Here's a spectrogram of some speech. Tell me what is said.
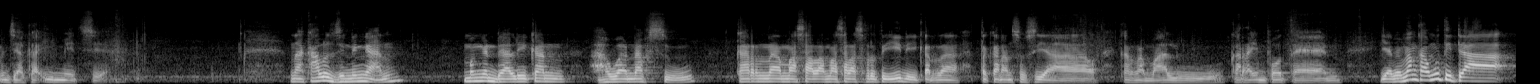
menjaga image ya nah kalau jenengan mengendalikan hawa nafsu karena masalah-masalah seperti ini karena tekanan sosial, karena malu, karena impoten. Ya memang kamu tidak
